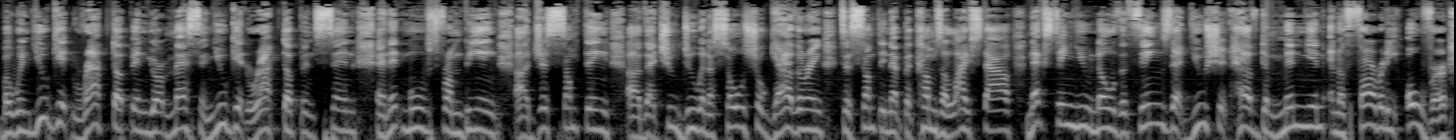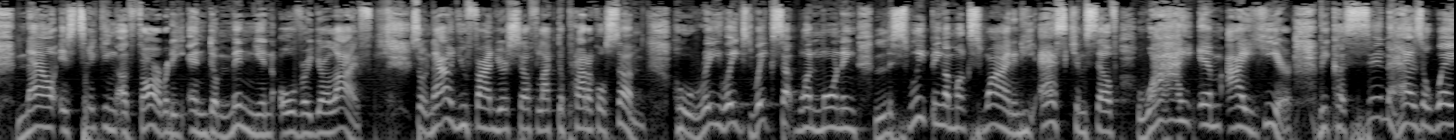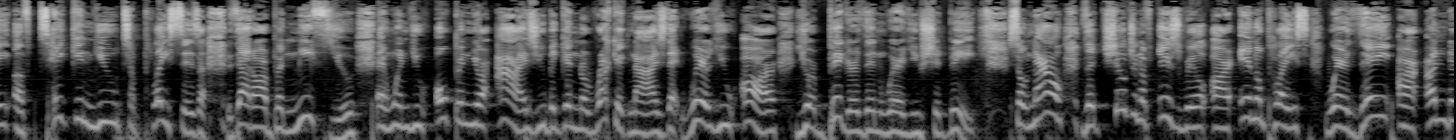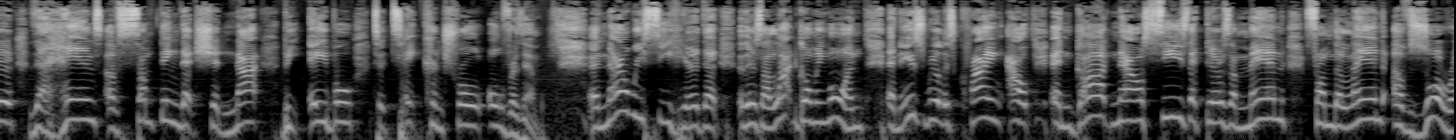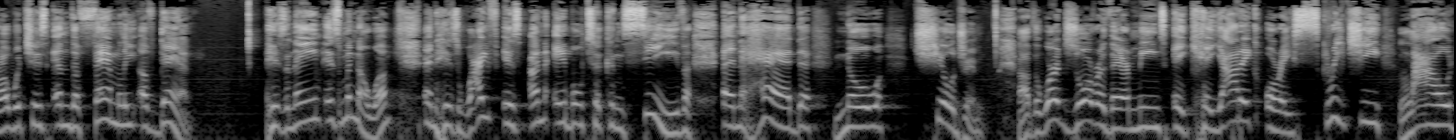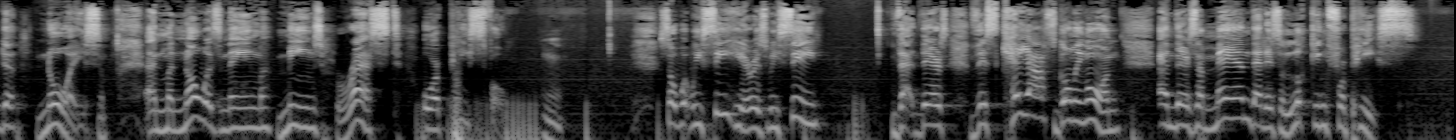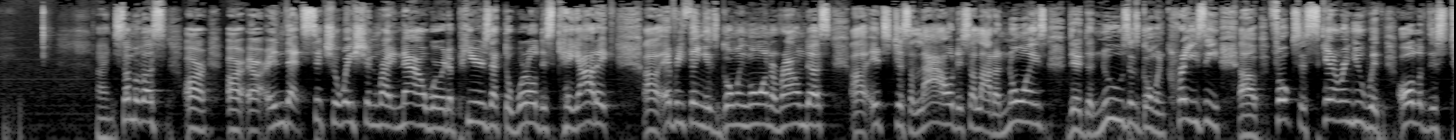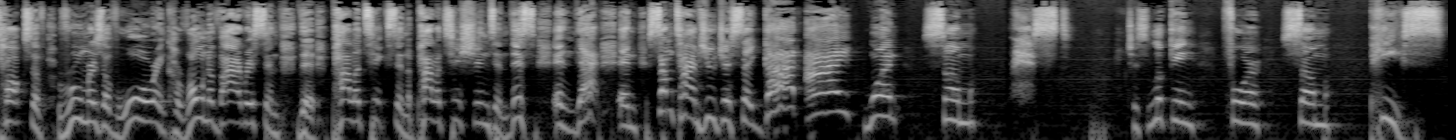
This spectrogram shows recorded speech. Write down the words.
But when you get wrapped up in your mess and you get wrapped up in sin and it moves from being uh, just something uh, that you do in a social gathering to something that becomes a lifestyle, next thing you know, the things that you should have dominion and authority over now is taking authority and dominion over your life. So now now you find yourself like the prodigal son who wakes, wakes up one morning sleeping amongst swine and he asks himself, why am I here? Because sin has a way of taking you to places that are beneath you. And when you open your eyes, you begin to recognize that where you are, you're bigger than where you should be. So now the children of Israel are in a place where they are under the hands of something that should not be able to take control over them. And now we see here that there's a lot going on and Israel is crying out and God now sees that there's a man from the land of Zorah, which is in the family of Dan. His name is Manoah, and his wife is unable to conceive and had no children. Uh, the word Zorah there means a chaotic or a screechy, loud noise. And Manoah's name means rest or peaceful. Mm. So what we see here is we see that there's this chaos going on and there's a man that is looking for peace. And some of us are, are, are, in that situation right now where it appears that the world is chaotic. Uh, everything is going on around us. Uh, it's just loud. It's a lot of noise. the news is going crazy. Uh, folks are scaring you with all of this talks of rumors of war and coronavirus and the politics and the politicians and this and that. And sometimes you just say, God, I want some rest. Just looking for some peace.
